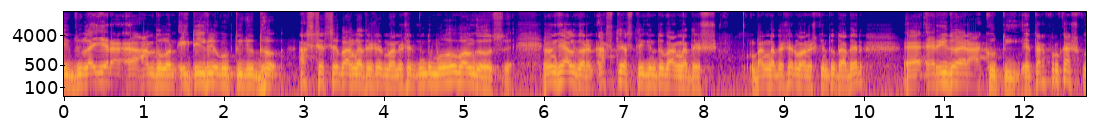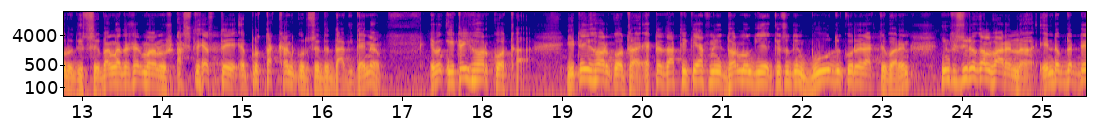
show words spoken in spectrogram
এই জুলাইয়ের আন্দোলন, এইটাই হলো মুক্তিযুদ্ধ, আস্তে আস্তে বাংলাদেশের মানুষের কিন্তু মোহভঙ্গ হচ্ছে। এবং খেয়াল করেন, আস্তে আস্তে কিন্তু বাংলাদেশ বাংলাদেশের মানুষ কিন্তু তাদের হৃদয়ের আকুতি তারা প্রকাশ করে দিচ্ছে। বাংলাদেশের মানুষ আস্তে আস্তে প্রত্যাখ্যান করছে এদের দাবি, তাই না? এবং এটাই হওয়ার কথা, এটাই হওয়ার কথা। একটা জাতিকে আপনি ধর্ম দিয়ে কিছুদিন বুধ করে রাখতে পারেন, কিন্তু চিরকাল পারেন না। End of the day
